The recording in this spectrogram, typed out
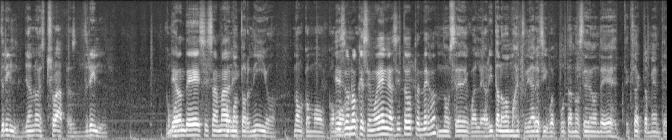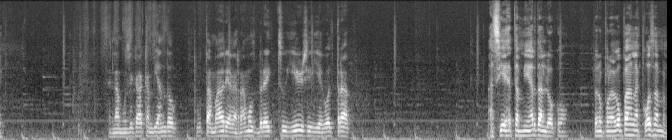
Drill, ya no es trap, es drill. Como, ¿De dónde es esa madre? como tornillo. No, como, como. ¿Es uno que se mueven así todo pendejo? No sé de cuál es. Ahorita lo vamos a estudiar ese hijo de puta, no sé de dónde es exactamente. En la música va cambiando, puta madre, agarramos Break Two Years y llegó el trap. Así es esta mierda, loco. Pero por algo pasan las cosas, man.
